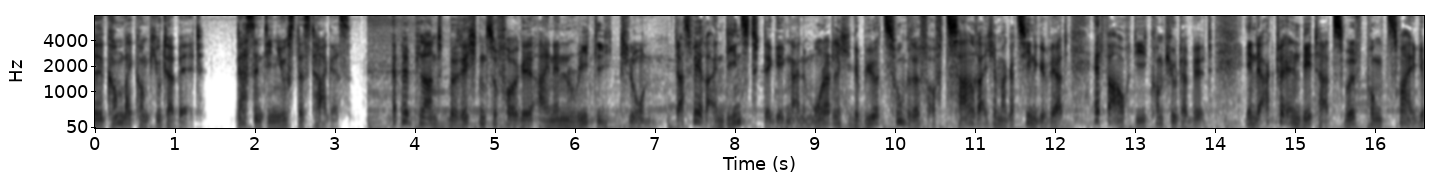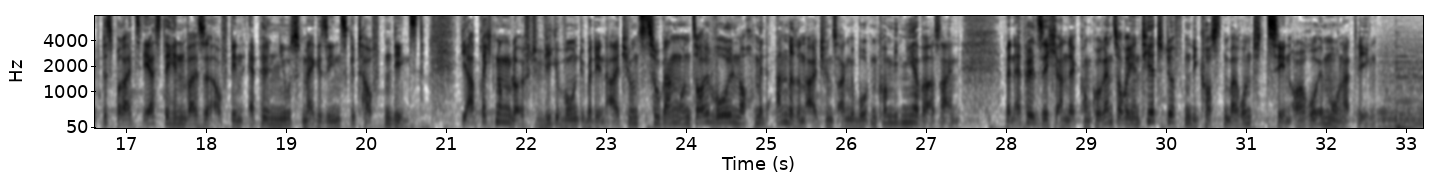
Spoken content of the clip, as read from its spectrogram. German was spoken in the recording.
Willkommen bei Computerbild. Das sind die News des Tages. Apple plant Berichten zufolge einen Readly-Klon. Das wäre ein Dienst, der gegen eine monatliche Gebühr Zugriff auf zahlreiche Magazine gewährt, etwa auch die Computerbild. In der aktuellen Beta 12.2 gibt es bereits erste Hinweise auf den Apple News Magazines getauften Dienst. Die Abrechnung läuft wie gewohnt über den iTunes-Zugang und soll wohl noch mit anderen iTunes-Angeboten kombinierbar sein. Wenn Apple sich an der Konkurrenz orientiert, dürften die Kosten bei rund 10 Euro im Monat liegen.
